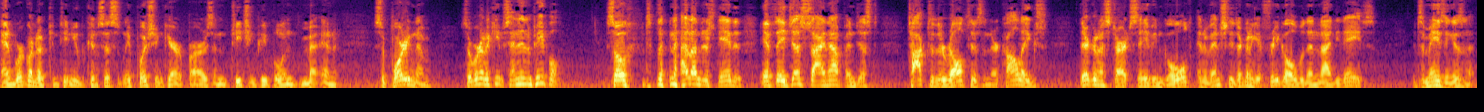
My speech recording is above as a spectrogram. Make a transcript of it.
and we're going to continue consistently pushing Karatbars and teaching people and and supporting them. So we're going to keep sending them people. So they not understand it? If they just sign up and just talk to their relatives and their colleagues, they're going to start saving gold, and eventually they're going to get free gold within 90 days. It's amazing, isn't it?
